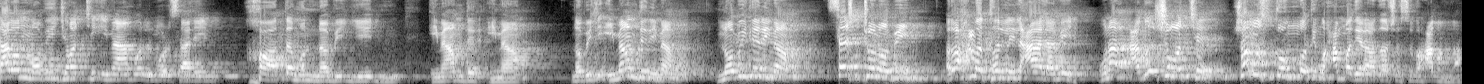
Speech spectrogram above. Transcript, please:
কারণ নবীজ হচ্ছে ইমামুল মুরসালিন, খাতামুন নবীন ইমামদের ইমাম। নবীজি ইমামদের ইমাম, নবীদের ইমাম, শ্রেষ্ঠ নবী রহমতুল্লিল আলামিন। ওনার আদর্শ হচ্ছে সমস্ত উম্মতি মুহাম্মাদের আদর্শ, সুবহানাল্লাহ।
